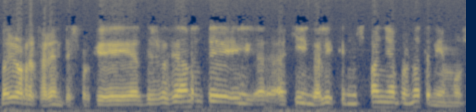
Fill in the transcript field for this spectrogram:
varios referentes, porque desgraciadamente aquí en Galicia, en España, pues no teníamos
